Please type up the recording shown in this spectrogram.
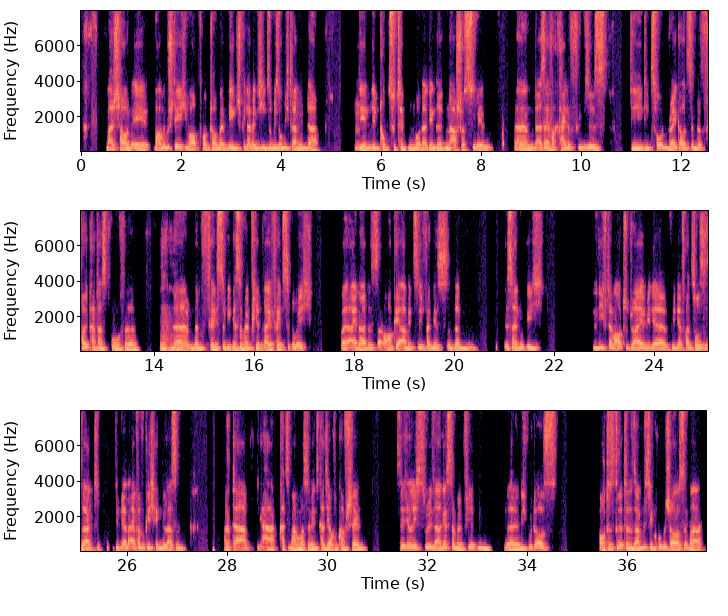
mal schauen, ey, warum stehe ich überhaupt vorm Tor beim Gegenspieler, wenn ich ihn sowieso nicht dran hindere, hm. den, den Puck zu tippen oder den dritten Nachschuss zu nehmen. Ähm, da ist einfach keine Physis. Die, die Zonen-Breakouts sind eine Vollkatastrophe. Mhm. Ähm, dann fällst du wie gestern beim 4-3 fällst du durch, weil einer das Hockey ABC vergisst und dann ist halt wirklich lief dem Auto dry, wie der, wie der Franzose sagt. Die werden einfach wirklich hängen gelassen. Und da, ja, kannst du machen, was du willst, kannst dich auf den Kopf stellen. Sicherlich, Sui sah gestern beim vierten äh, nicht gut aus. Auch das dritte sah ein bisschen komisch aus, aber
